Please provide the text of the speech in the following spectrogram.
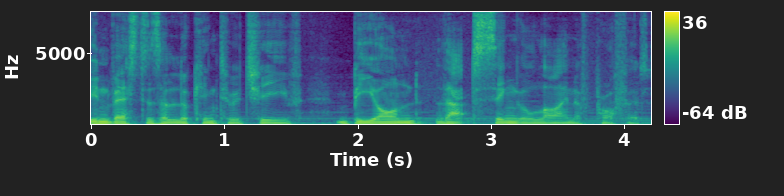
investors are looking to achieve beyond that single line of profit.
